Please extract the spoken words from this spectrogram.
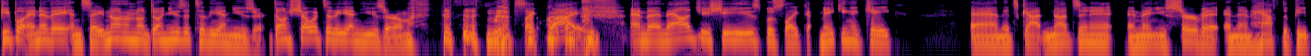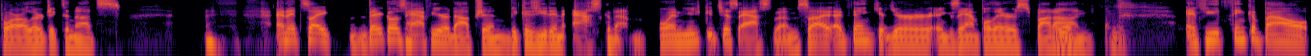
people innovate and say, no, no, no, don't use it to the end user. Don't show it to the end user. it's like, why? and the analogy she used was like making a cake and it's got nuts in it, and then you serve it, and then half the people are allergic to nuts. And it's like, there goes half your adoption because you didn't ask them when you could just ask them. So I, I think your example there is spot on. If you think about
